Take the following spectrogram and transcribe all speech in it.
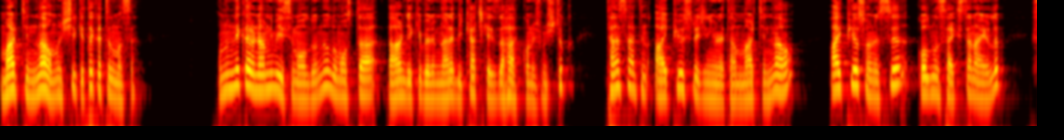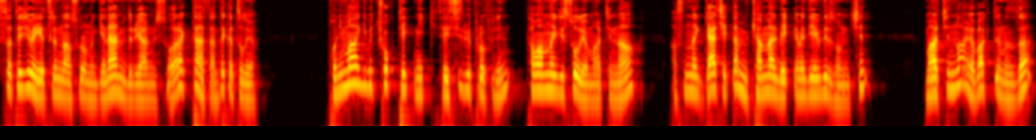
Martin Lau'nun şirkete katılması. Onun ne kadar önemli bir isim olduğunu Lumos'ta daha önceki bölümlerde birkaç kez daha konuşmuştuk. Tencent'in IPO sürecini yöneten Martin Lau, IPO sonrası Goldman Sachs'tan ayrılıp strateji ve yatırımdan sorumlu genel müdür yardımcısı olarak Tencent'e katılıyor. Ponima gibi çok teknik, sessiz bir profilin tamamlayıcısı oluyor Martin Lau. Aslında gerçekten mükemmel bir ekleme diyebiliriz onun için. Martin Lau'ya baktığımızda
